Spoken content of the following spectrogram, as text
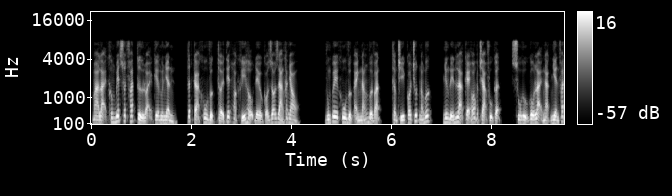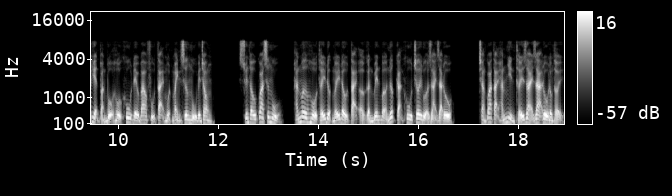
mà lại không biết xuất phát từ loại kia nguyên nhân, tất cả khu vực thời tiết hoặc khí hậu đều có rõ ràng khác nhau. Vùng quê khu vực ánh nắng vừa vặn, thậm chí có chút nóng bức, nhưng đến là kẻ óp trạ phụ cận, sủ hữu gỗ lại ngạc nhiên phát hiện toàn bộ hồ khu đều bao phủ tại một mảnh sương mù bên trong. Xuyên thấu qua sương mù, hắn mơ hồ thấy được mấy đầu tại ở gần bên bờ nước cạn khu chơi đùa giải dạ đồ chẳng qua tại hắn nhìn thấy giải dạ đồ đồng thời,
